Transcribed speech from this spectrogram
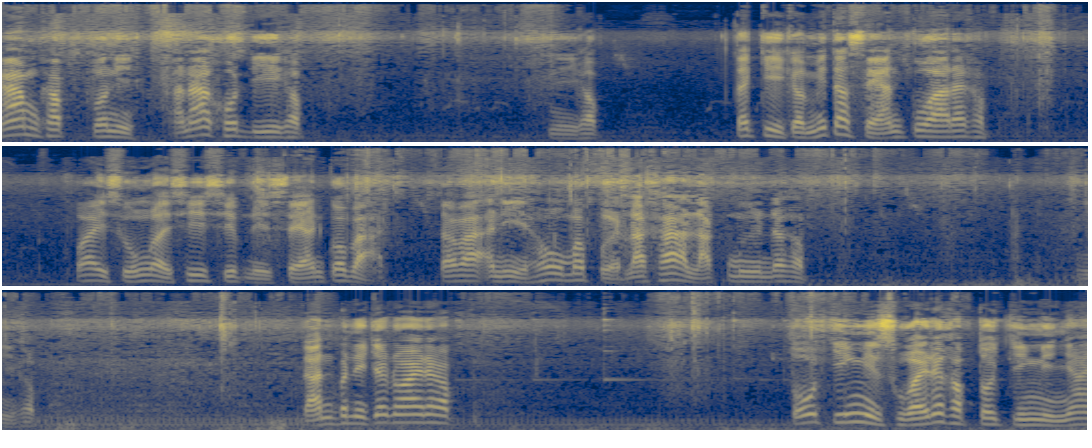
งามครับ ตัวนี้ อนาคตดีครับ นี่ครับตะกี้กับมิตรแสนกว่านะครับไว้สูงร้อยสี่สิบนี่แสนกว่าบาท แต่ว่าอันนี้เขามาเปิดราคาหลักหมื่นนะครับ นี่ครับ ดันไปนี่จักน้อยนะครับ โตจริงนี่สวยนะครับตัวจริงนี่ใหญ่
